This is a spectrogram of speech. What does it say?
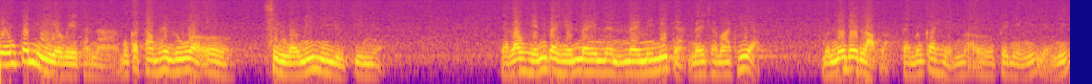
มันก็มีเวทนา มันก็ทำให้รู้ว่า เออ สิ่งเหล่านี้มีอยู่จริงเนี่ยแต่เราเห็นก็เห็นในในในนิมิตเนี่ยในสมาธิอะมันไม่ได้หลับอะแต่มันก็เห็นว่าเออเป็นอย่างนี้อย่างนี้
